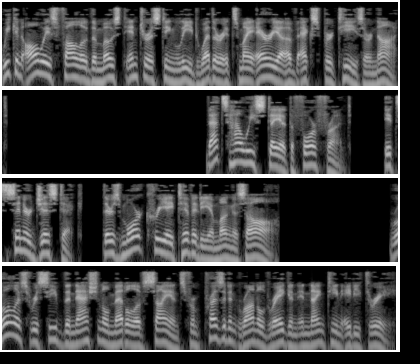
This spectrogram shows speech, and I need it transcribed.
we can always follow the most interesting lead whether it's my area of expertise or not. That's how we stay at the forefront. It's synergistic. There's more creativity among us all." Roelofs received the National Medal of Science from President Ronald Reagan in 1983.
